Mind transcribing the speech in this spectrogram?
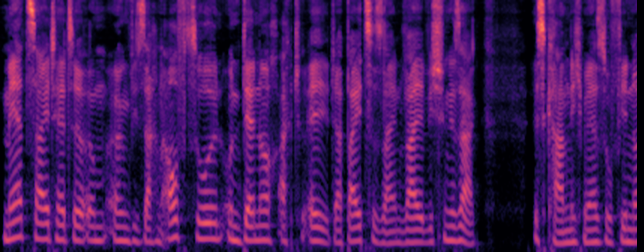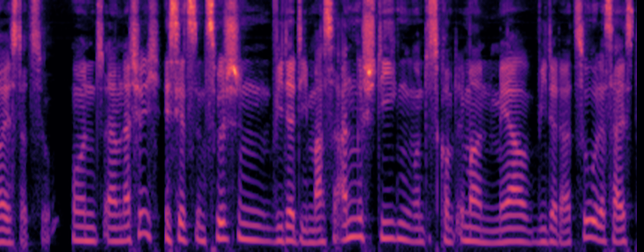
mehr Zeit hätte, um irgendwie Sachen aufzuholen und dennoch aktuell dabei zu sein, weil, wie schon gesagt, es kam nicht mehr so viel Neues dazu. Und ähm, natürlich ist jetzt inzwischen wieder die Masse angestiegen und es kommt immer mehr wieder dazu. Das heißt,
